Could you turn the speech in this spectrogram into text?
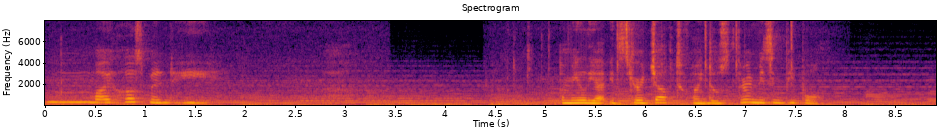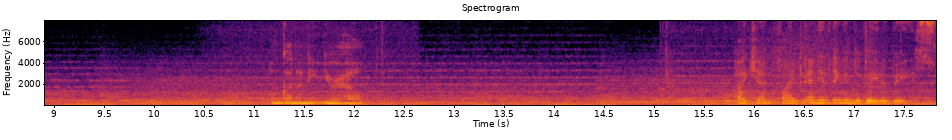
My husband, he. Amelia, it's your job to find those three missing people. I'm gonna need your help. I can't find anything in the database.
